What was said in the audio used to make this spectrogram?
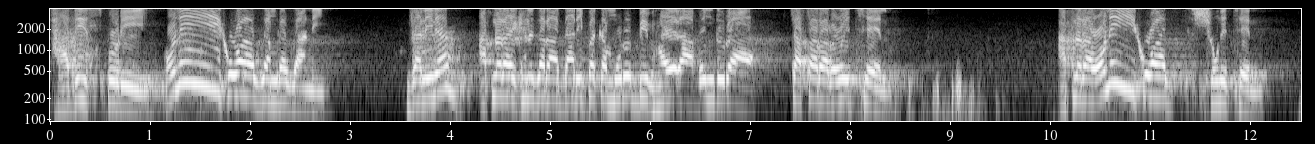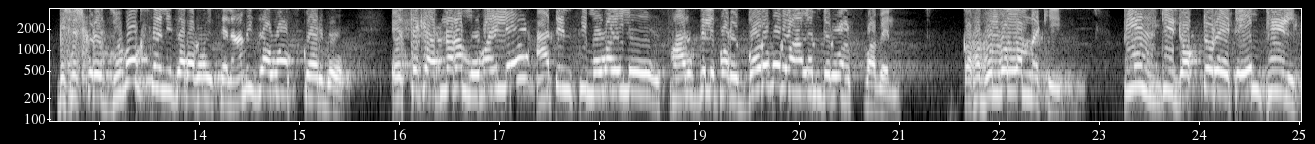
হাদিস পড়ি, অনেক ওয়াজ আমরা জানি। জানি না আপনারা এখানে যারা দাড়ি পাকা মুরব্বী ভাইয়েরা, বন্ধুরা, চাচারা রয়েছেন, আপনারা অনেক ওয়াজ শুনেছেন। বিশেষ করে যুবক শ্রেণি যারা রয়েছেন, আমি যা ওয়াজ করব, এর থেকে আপনারা মোবাইলে অ্যাটেন্সি মোবাইলে সার্চ দিলে পরে বড় বড় আলেমদের ওয়াজ পাবেন। কথা ভুল বললাম নাকি? পিএইচডি ডক্টরেট এম ফিল্ড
